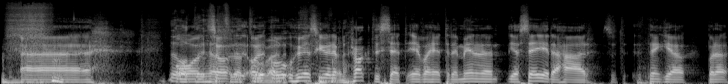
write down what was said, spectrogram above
Låter och, så, och, och hur jag ska göra det praktiskt sett är vad heter det, medan jag säger det här så tänker jag bara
